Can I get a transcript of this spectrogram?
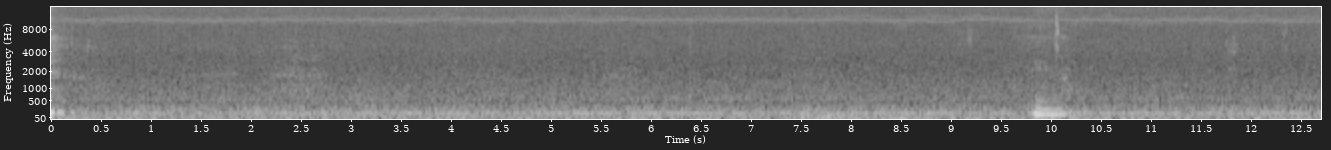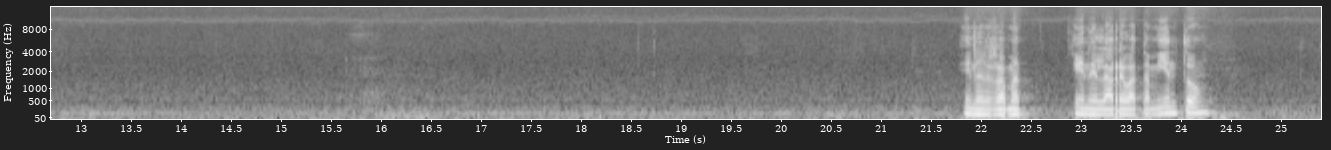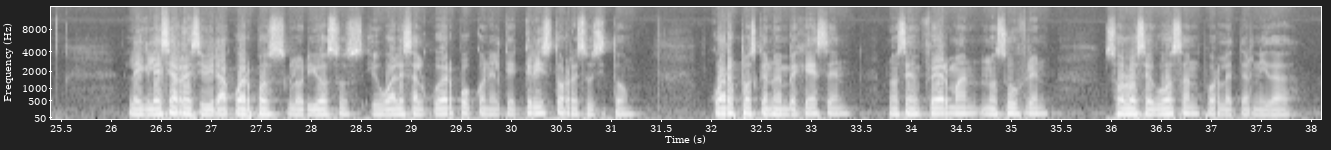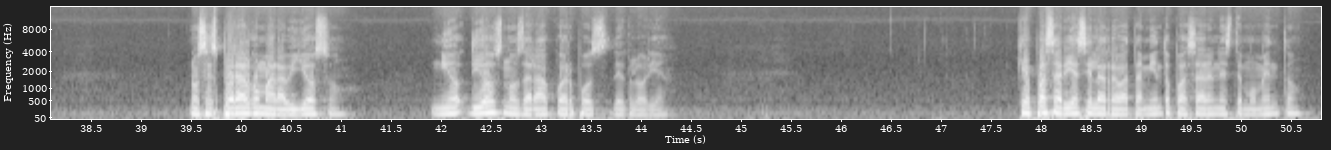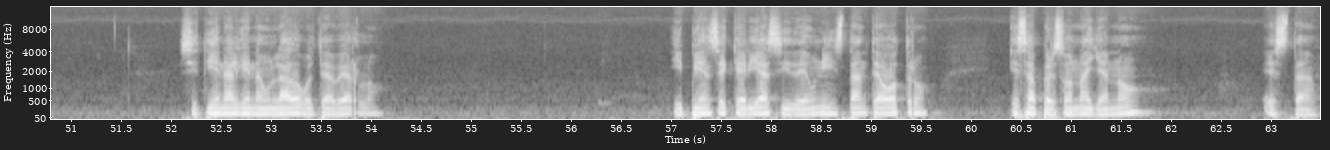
En el, en el arrebatamiento, la iglesia recibirá cuerpos gloriosos iguales al cuerpo con el que Cristo resucitó. Cuerpos que no envejecen, no se enferman, no sufren, solo se gozan por la eternidad. Nos espera algo maravilloso. Dios nos dará cuerpos de gloria. ¿Qué pasaría si el arrebatamiento pasara en este momento? Si tiene alguien a un lado, voltea a verlo. Y piense qué haría si de un instante a otro esa persona ya no está.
